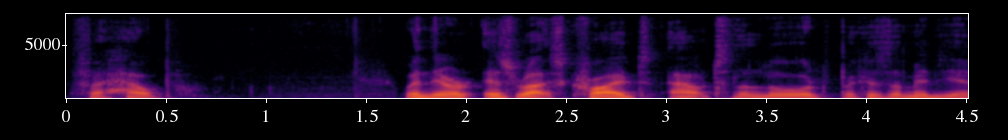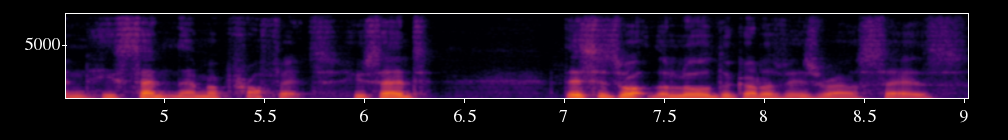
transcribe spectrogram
for help. When the Israelites cried out to the Lord because of Midian, he sent them a prophet who said, This is what the Lord, the God of Israel, says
